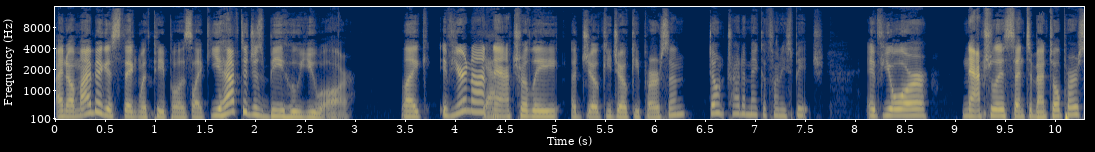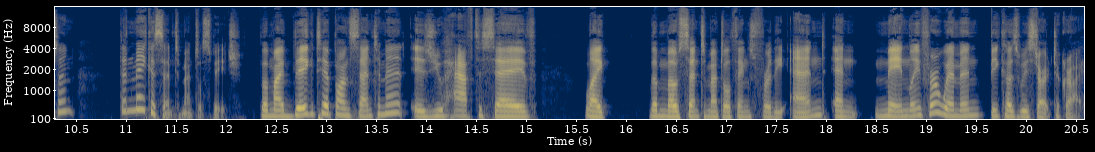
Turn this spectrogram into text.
I know my biggest thing with people is like you have to just be who you are. Like if you're not Yeah. naturally a jokey jokey person, don't try to make a funny speech. If you're naturally a sentimental person, then make a sentimental speech. But my big tip on sentiment is you have to save like the most sentimental things for the end and mainly for women because we start to cry.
